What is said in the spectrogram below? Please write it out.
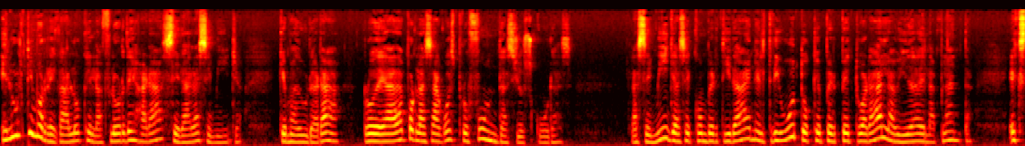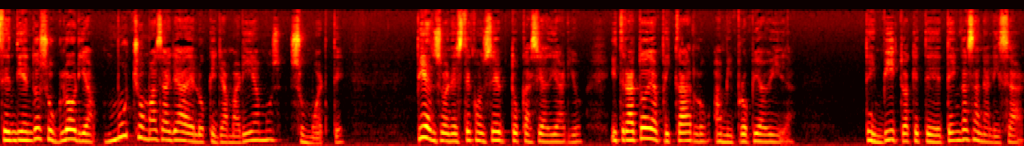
El último regalo que la flor dejará será la semilla, que madurará rodeada por las aguas profundas y oscuras. La semilla se convertirá en el tributo que perpetuará la vida de la planta, extendiendo su gloria mucho más allá de lo que llamaríamos su muerte. Pienso en este concepto casi a diario y trato de aplicarlo a mi propia vida. Te invito a que te detengas a analizar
